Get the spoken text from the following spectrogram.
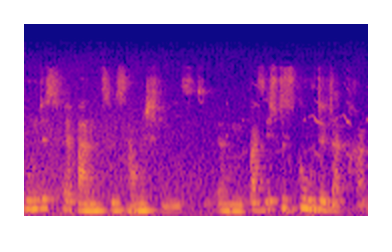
Bundesverband zusammenschließt? Ähm, was ist das Gute daran?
